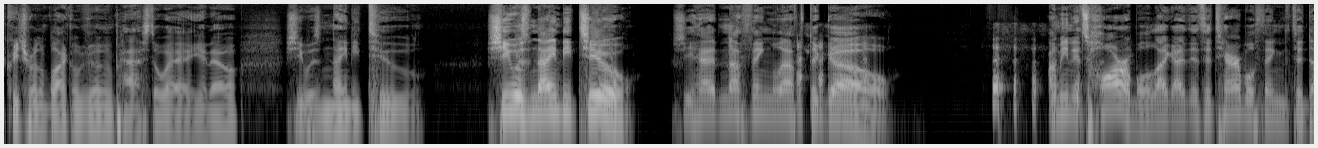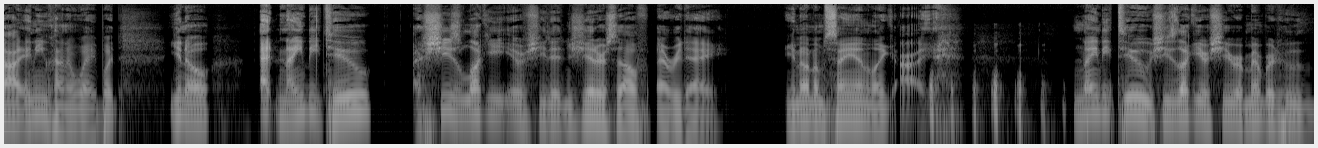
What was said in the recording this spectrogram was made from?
creature from the Black Lagoon passed away. You know, she was ninety two. She was ninety two. She had nothing left to go. I mean, it's horrible. Like, it's a terrible thing to die any kind of way. But, you know, at 92, uh, she's lucky if she didn't shit herself every day. You know what I'm saying? Like, I. 92, she's lucky if she remembered who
